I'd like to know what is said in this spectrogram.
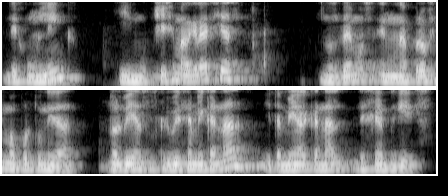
Dejo un link y muchísimas gracias. Nos vemos en una próxima oportunidad. No olviden suscribirse a mi canal y también al canal de HelpGeeks.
